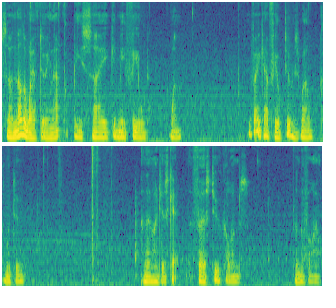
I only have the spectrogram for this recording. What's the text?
So another way of doing that would be, say, give me field 1. In fact, you have field 2 as well, comma 2. And then I just get the first two columns from the file.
